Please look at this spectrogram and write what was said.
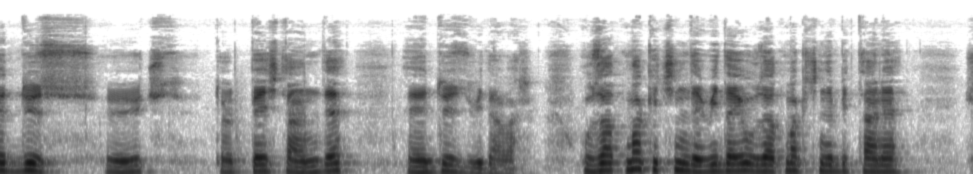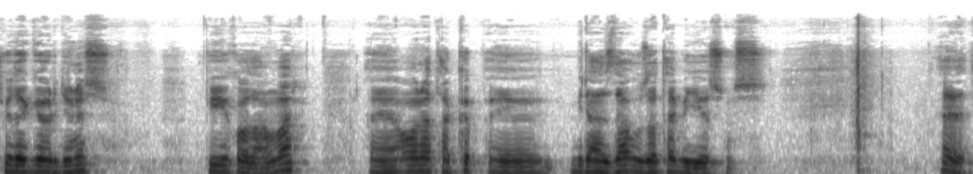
ve düz 3 4 5 tane de e, düz vida var. Uzatmak için de vidayı uzatmak için de bir tane şurada gördüğünüz büyük olan var. E, ona takıp e, biraz daha uzatabiliyorsunuz. Evet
